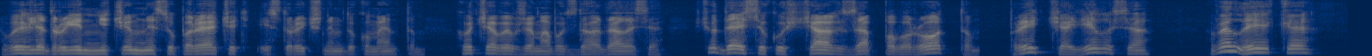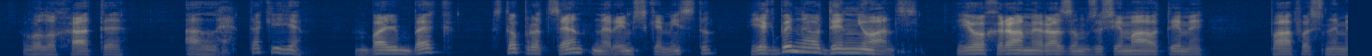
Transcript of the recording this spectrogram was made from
Вигляд руїн нічим не суперечить історичним документам. Хоча ви вже, мабуть, здогадалися, що десь у кущах за поворотом причаїлося велике, волохате, але так і є. Бальбек стопроцентне римське місто, якби не один нюанс. Його храми разом з усіма отими пафосними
